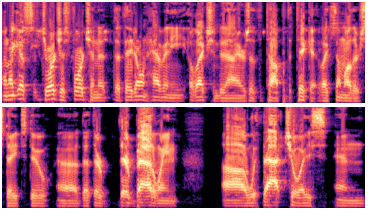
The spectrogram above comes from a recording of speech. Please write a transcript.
And i guess georgia's fortunate that they don't have any election deniers at the top of the ticket like some other states do uh, that they're they're battling uh, with that choice. And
